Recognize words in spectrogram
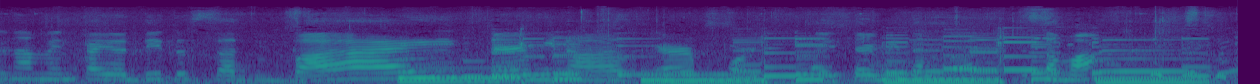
Papasyal namin kayo dito sa Dubai Terminal Airport. Ay, terminal ba? Tama?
